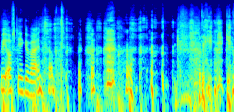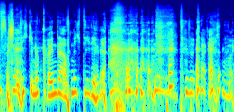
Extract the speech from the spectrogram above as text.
wie oft ihr geweint habt. Da gäbe es wahrscheinlich genug Gründe, aber nicht die, die wir, die wir erreichen wollen.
